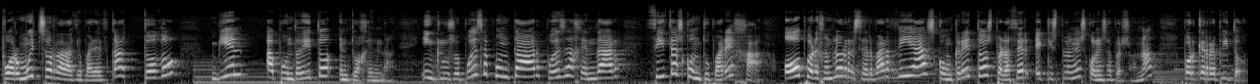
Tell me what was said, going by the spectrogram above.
por muy chorrada que parezca, todo bien apuntadito en tu agenda. Incluso puedes apuntar, puedes agendar citas con tu pareja o, por ejemplo, reservar días concretos para hacer X planes con esa persona. Porque, repito,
